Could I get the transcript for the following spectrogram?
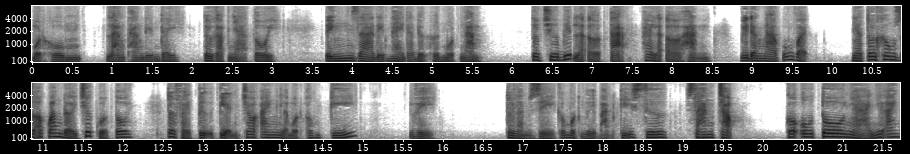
Một hôm, lang thang đến đây, tôi gặp nhà tôi. Tính ra đến nay đã được hơn một năm. Tôi chưa biết là ở tạm hay là ở hẳn, vì đằng nào cũng vậy. Nhà tôi không rõ quãng đời trước của tôi. Tôi phải tự tiện cho anh là một ông ký. Vì tôi làm gì có một người bạn kỹ sư, sang trọng, có ô tô nhà như anh.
